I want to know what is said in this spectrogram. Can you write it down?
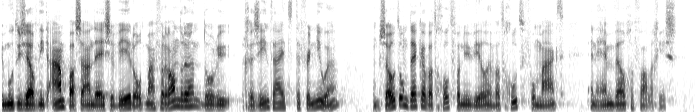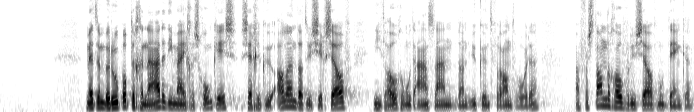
U moet uzelf niet aanpassen aan deze wereld, maar veranderen door uw gezindheid te vernieuwen, om zo te ontdekken wat God van u wil en wat goed, volmaakt en hem welgevallig is. Met een beroep op de genade die mij geschonken is, zeg ik u allen dat u zichzelf niet hoger moet aanslaan dan u kunt verantwoorden, maar verstandig over uzelf moet denken.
